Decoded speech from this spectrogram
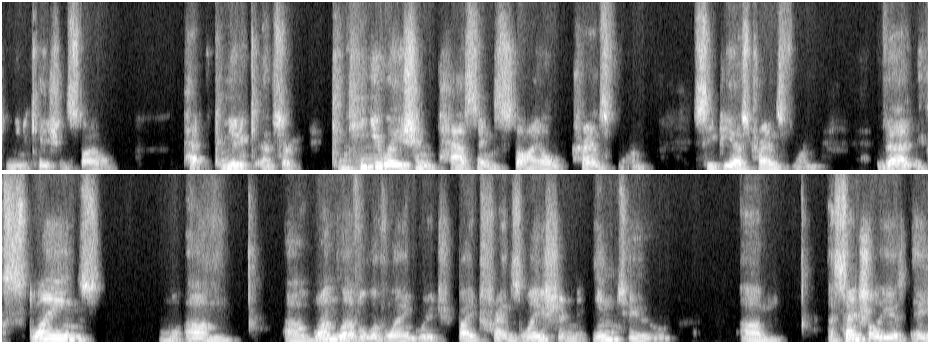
communication style, communic, I'm sorry, continuation passing style transform, CPS transform, that explains um, uh, one level of language by translation into um, essentially a, a,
